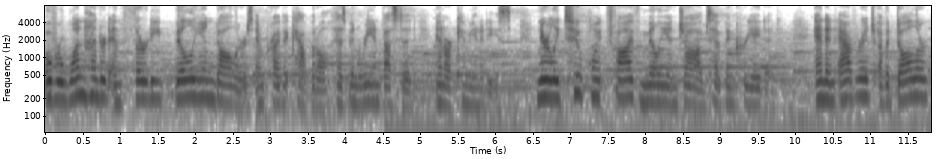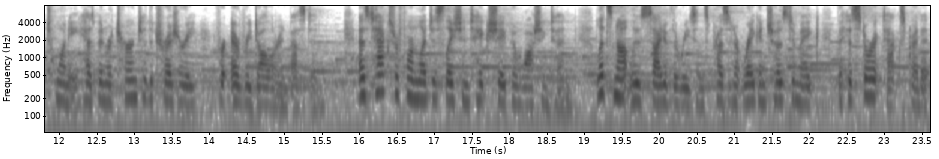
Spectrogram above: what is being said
Over $130 billion in private capital has been reinvested in our communities. Nearly 2.5 million jobs have been created and an average of $1.20 has been returned to the Treasury for every dollar invested. As tax reform legislation takes shape in Washington, let's not lose sight of the reasons President Reagan chose to make the historic tax credit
